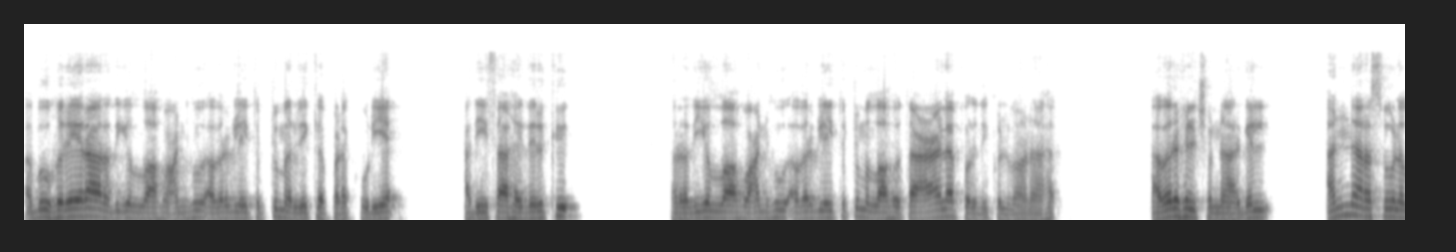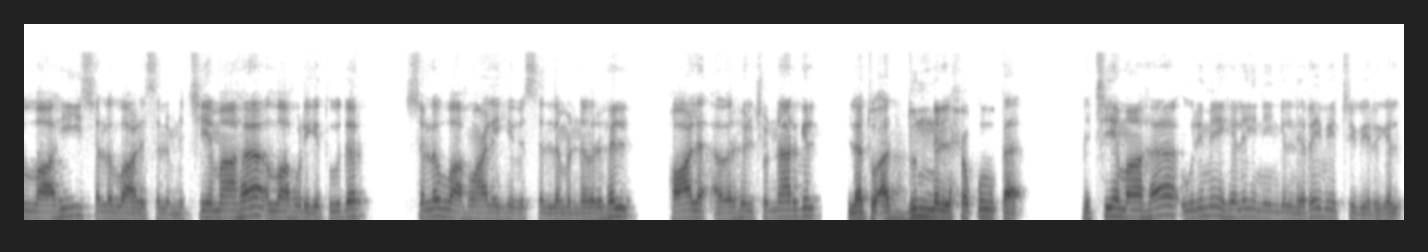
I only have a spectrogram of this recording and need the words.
அபு ஹுரேரா ரதியுல்லாஹு அன்ஹு அவர்களை தொற்றும் அறிவிக்கப்படக்கூடிய ஹதீஸாக இது இருக்கு. ரதியுல்லாஹு அன்ஹு அவர்களை தொற்றும் அல்லாஹு தாழ பொருந்திக் கொள்வானாக. அவர்கள் சொன்னார்கள் அன்ன ரசூலல்லாஹி அல்லாஹி அலைஹி வஸல்லம். நிச்சயமாக அல்லாஹுடைய தூதர் ஸல்லல்லாஹு அலிஹி வசல்லம் அன்னவர்கள் கால அவர்கள் சொன்னார்கள் லது அத்துன்னல் ஹுகூக நிச்சயமாக உரிமைகளை நீங்கள் நிறைவேற்றுவீர்கள்.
